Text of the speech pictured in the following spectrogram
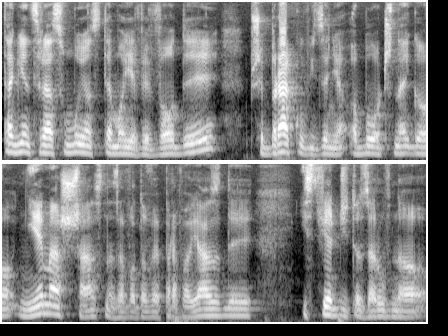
Tak więc reasumując te moje wywody, przy braku widzenia obuocznego nie masz szans na zawodowe prawo jazdy i stwierdzi to zarówno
